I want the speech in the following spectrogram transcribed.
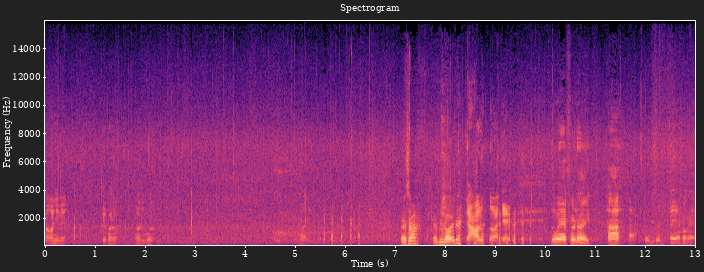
Ta han med. Se på den. Ja, du får den. Hvad så? Er vi nøjde? Ja, nå er jeg, nå er jeg fornøyd. Hæ? Ja, så er de sådan. Ja, jeg er sånn her.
